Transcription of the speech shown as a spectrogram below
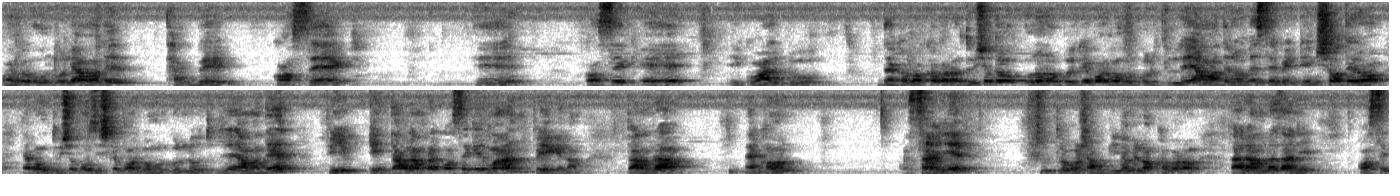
বর্গমূল করলে আমাদের থাকবে cosec A cosec A equal to দেখো লক্ষ্য করো, দুইশত উননব্বইকে বর্গমূল করলে আমাদের হবে সেভেন্টিন সতেরো এবং দুইশো পঁচিশকে বর্গমূল করলে হচ্ছে আমাদের ফিফটিন তাহলে আমরা কসেকের মান পেয়ে গেলাম। তো আমরা এখন সাইনের সূত্র বসাবো, কীভাবে লক্ষ্য করো? তাহলে আমরা জানি কসেক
